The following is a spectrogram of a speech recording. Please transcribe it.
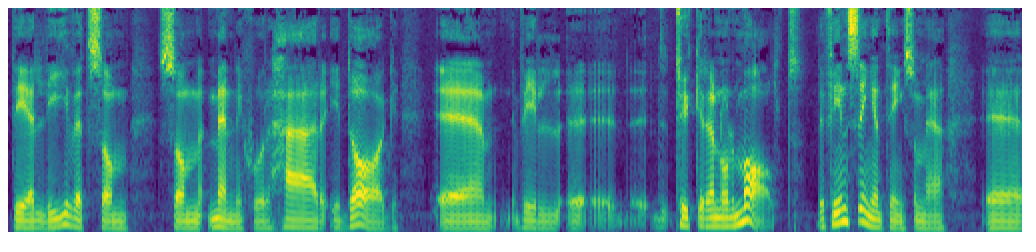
det livet som, som människor här idag eh, vill, eh, tycker är normalt. Det finns ingenting som är eh,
